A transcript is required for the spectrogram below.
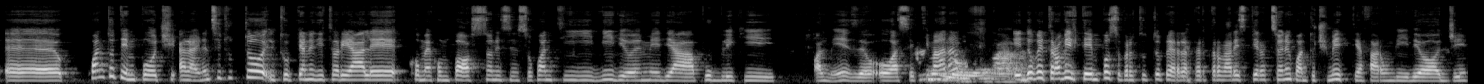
Eh, quanto tempo ci... Allora, innanzitutto il tuo piano editoriale come è composto, nel senso quanti video e media pubblichi al mese o a settimana allora. e dove trovi il tempo soprattutto per, per trovare ispirazione, quanto ci metti a fare un video oggi?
